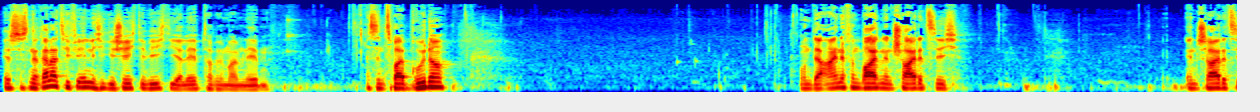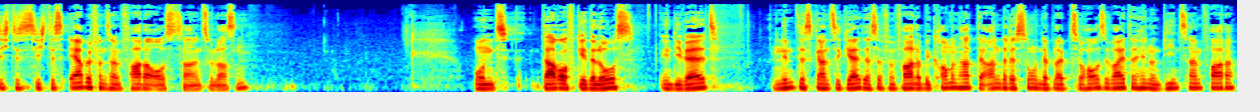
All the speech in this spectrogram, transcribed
ist es eine relativ ähnliche Geschichte, wie ich die erlebt habe in meinem Leben. Es sind zwei Brüder und der eine von beiden entscheidet sich, entscheidet sich, sich das Erbe von seinem Vater auszahlen zu lassen. Und darauf geht er los in die Welt, nimmt das ganze Geld, das er vom Vater bekommen hat. Der andere Sohn, der bleibt zu Hause weiterhin und dient seinem Vater.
